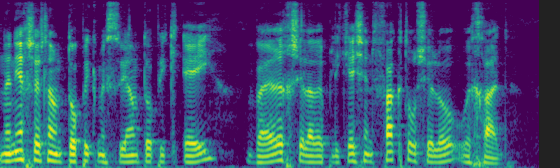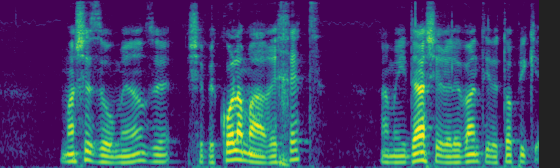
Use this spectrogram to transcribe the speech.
נניח שיש לנו topic מסוים, topic A, והערך של הרפליקיישן פקטור שלו הוא 1. מה שזה אומר זה שבכל המערכת המידע שרלוונטי ל-topic A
